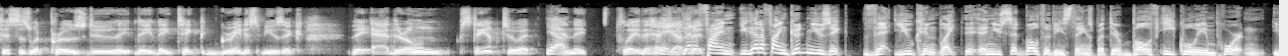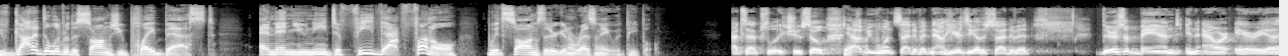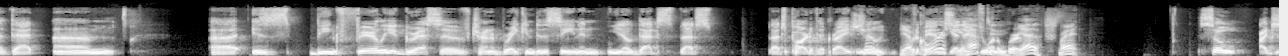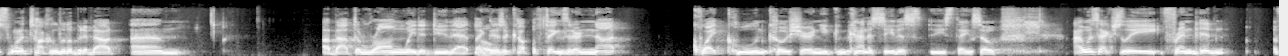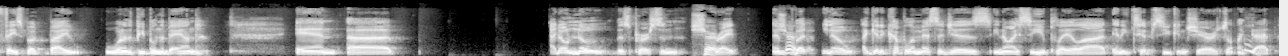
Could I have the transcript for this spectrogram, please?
this is what pros do. They they they take the greatest music, they add their own stamp to it, Yeah. and they play the heck Yeah, you out gotta of it. find you gotta find good music that you can like. And you said both of these things, but they're both equally important. You've got to deliver the songs you play best, and then you need to feed that funnel with songs that are going to resonate with people. That's absolutely true. So Yeah. that would be one side of it. Now here's the other side of it. There's a band in our area that um, uh, is being fairly aggressive, trying to break into the scene, and you know that's that's that's part of it, right? You know, yeah, of put a band course you have wanna to. work. Yeah, right. So I just want to talk a little bit about um, about the wrong way to do that. Like, Oh. there's a couple things that are not quite cool and kosher, and you can kind of see this these things. So I was actually friended on Facebook by one of the people in the band, and uh, I don't know this person, Sure. right? And, Sure. But you know, I get a couple of messages. You know, I see you play a lot. Any tips you can share, something like that.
